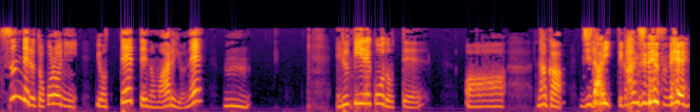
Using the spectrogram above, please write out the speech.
住んでるところに寄ってっていうのもあるよね。うん。LP レコードって、あー、なんか、時代って感じですね。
